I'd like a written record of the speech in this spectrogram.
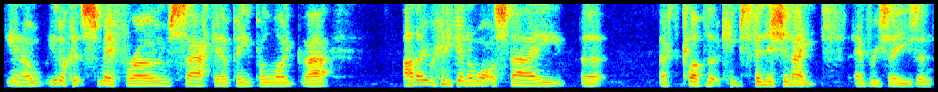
you know you look at smith rowe saka people like that are they really going to want to stay at a club that keeps finishing eighth every season.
